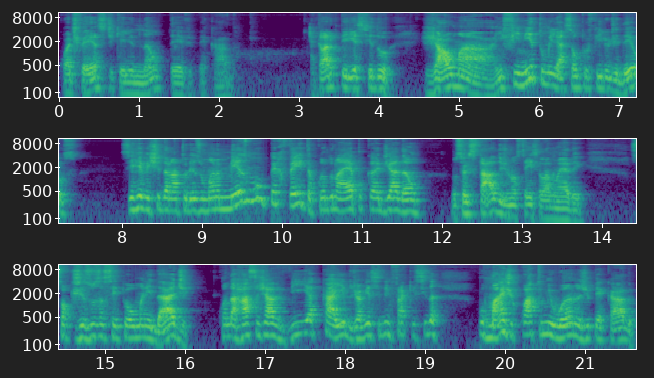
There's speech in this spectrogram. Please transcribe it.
com a diferença de que ele não teve pecado. É claro que teria sido já uma infinita humilhação para o Filho de Deus se revestir da natureza humana, mesmo perfeita, quando na época de Adão, no seu estado de inocência lá no Éden. Só que Jesus aceitou a humanidade quando a raça já havia caído, já havia sido enfraquecida por mais de 4 mil anos de pecado.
